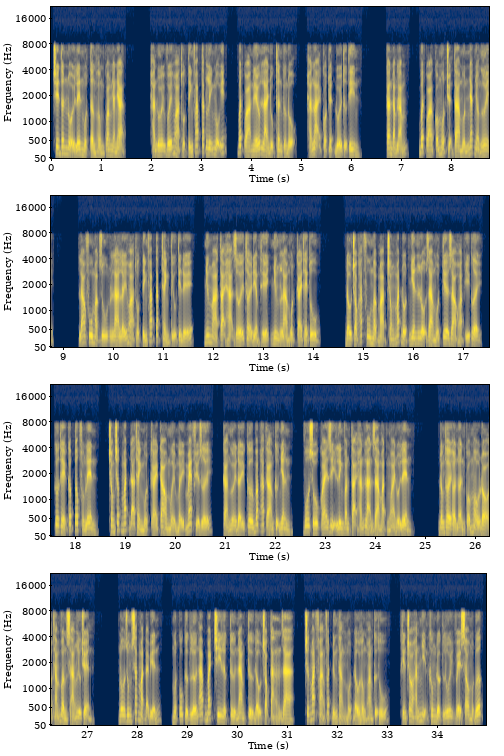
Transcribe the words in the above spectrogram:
Trên thân nổi lên một tầng hồng quang nhàn nhạt, nhạt. Hắn đối với hỏa thuộc tính pháp tắc lĩnh nội ít bất quá nếu là nhục thân cường độ hắn lại có tuyệt đối tự tin. Can đảm lắm bất quá có một chuyện ta muốn nhắc nhở ngươi. Lão phu mặc dù là lấy hỏa thuộc tính pháp tắc thành tựu tiên đế nhưng mà tại hạ giới thời điểm thế nhưng là một cái thể tu đầu chọc hát phu mập mạp trong mắt đột nhiên lộ ra một tia rào hoạt ý cười, cơ thể cấp tốc phồng lên, trong chớp mắt đã thành một cái cao mười mấy mét phía dưới, cả người đầy cơ bắp hắc ám cự nhân, vô số quái dị linh văn tại hắn làn ra mặt ngoài nổi lên. Đồng thời ẩn ẩn có màu đỏ thắm vầng sáng lưu chuyển. Nội dung sắc mặt đại biến, một cô cực lớn áp bách chi lực từ nam tử đầu chọc tản ra, trước mắt phảng phất đứng thẳng một đầu hồng hoang cự thú, khiến cho hắn nhịn không được lui về sau một bước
